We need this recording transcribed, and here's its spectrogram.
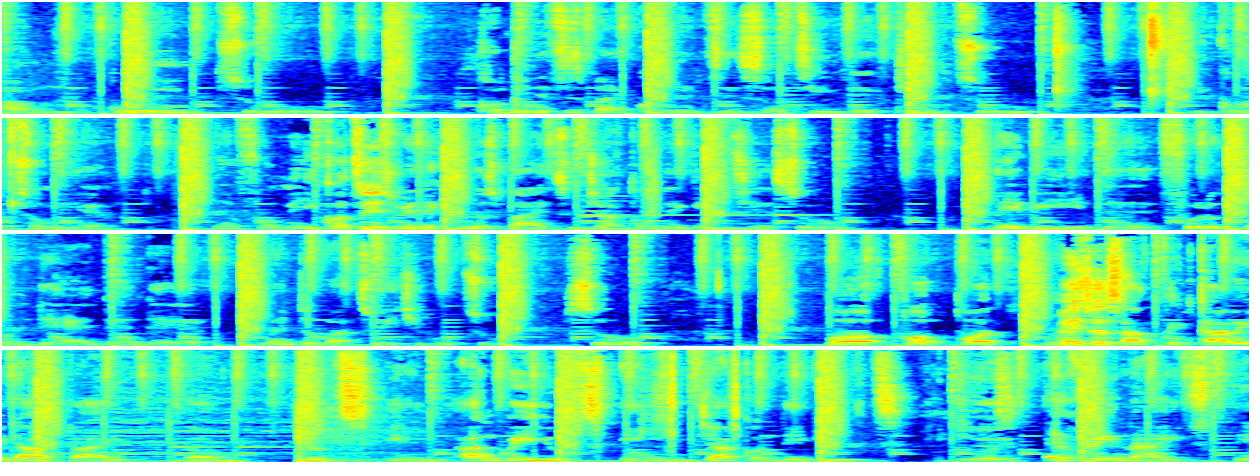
um, going to communities by communities until they came to Ikotun here. Then from Ikotun is really close by to Jakande Gate here, so maybe they followed from there and then they went over to Ejigbo too. So, but but but measures have been carried out by um, youths in angry youths in Jakande Gate because every night they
